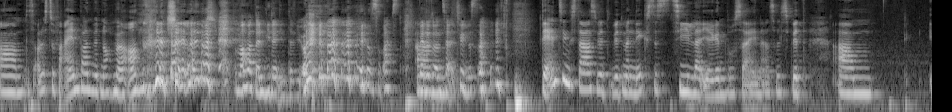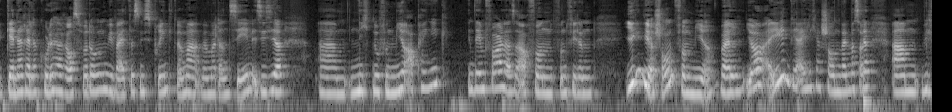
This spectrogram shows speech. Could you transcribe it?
Ähm, das alles zu vereinbaren wird nochmal eine andere Challenge. dann machen wir dann wieder ein Interview, wie du das machst, wenn um, du dann ähm, Zeit findest. Dancing Stars wird, wird mein nächstes Ziel irgendwo sein. Also es wird ähm, generell eine coole Herausforderung, wie weit das uns bringt, wenn wir, wenn wir dann sehen. Es ist ja ähm, nicht nur von mir abhängig in dem Fall, also auch von, von vielen irgendwie ja schon von mir, weil ja, irgendwie eigentlich ja schon, weil man sagt, ähm, wie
